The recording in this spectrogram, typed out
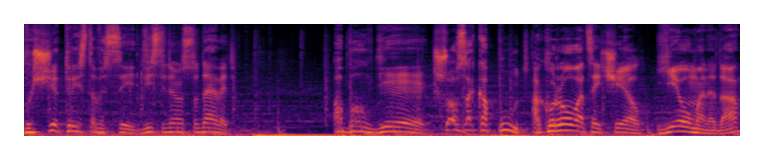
Вообще 300 висить, 299. Обалдеть, що за капут? А корова цей чел є у мене, да?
